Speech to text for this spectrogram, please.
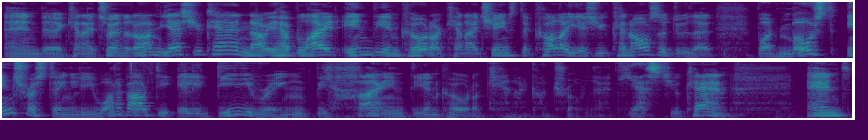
and uh, can I turn it on? Yes, you can. Now you have light in the encoder. Can I change the color? Yes, you can also do that. But most interestingly, what about the LED ring behind the encoder? Can I control that? Yes, you can. And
